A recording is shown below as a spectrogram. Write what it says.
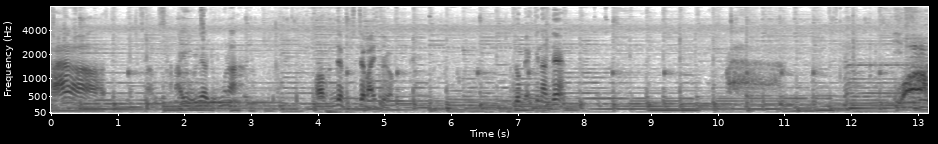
아, 참 사나이 올려주구나. 아 근데 진짜 맛있어요. 좀 맵긴 한데. 와.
